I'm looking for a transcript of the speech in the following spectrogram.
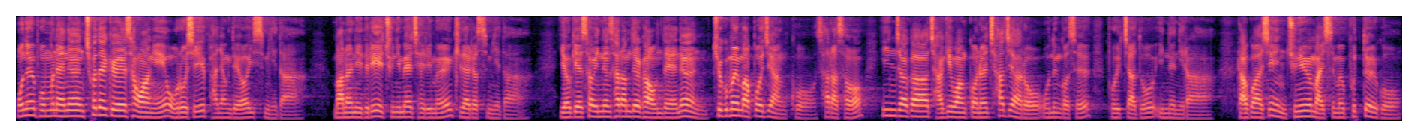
오늘 본문에는 초대교회 상황이 오롯이 반영되어 있습니다. 많은 이들이 주님의 재림을 기다렸습니다. 여기에 서 있는 사람들 가운데에는 죽음을 맛보지 않고 살아서 인자가 자기 왕권을 차지하러 오는 것을 볼 자도 있느니라. 라고 하신 주님의 말씀을 붙들고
